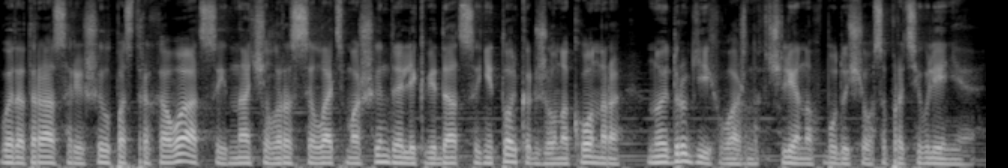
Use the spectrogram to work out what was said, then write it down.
в этот раз решил постраховаться и начал рассылать машин для ликвидации не только Джона Коннора, но и других важных членов будущего сопротивления.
